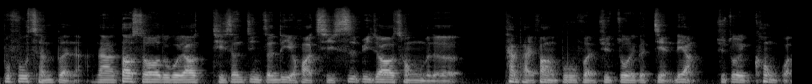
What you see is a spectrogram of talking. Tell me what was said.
不敷成本啊。那到时候如果要提升竞争力的话，其势必就要从我们的碳排放的部分去做一个减量，去做一个控管，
